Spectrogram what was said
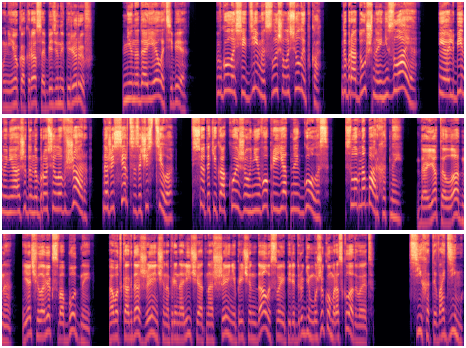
у нее как раз обеденный перерыв. Не надоело тебе? В голосе Димы слышалась улыбка. Добродушная, не злая. И Альбину неожиданно бросила в жар. Даже сердце зачастило. Все-таки какой же у него приятный голос словно бархатный. Да я-то ладно, я человек свободный. А вот когда женщина при наличии отношений причиндалы свои перед другим мужиком раскладывает... Тихо ты, Вадим.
